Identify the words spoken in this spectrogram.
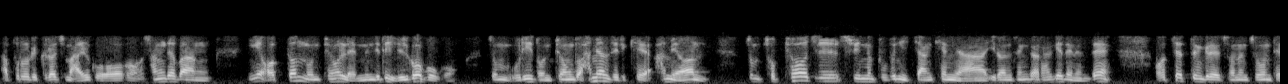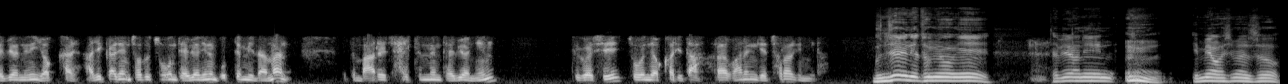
앞으로 우리 그러지 말고 상대방이 어떤 논평을 냈는지를 읽어보고 좀 우리 논평도 하면서 이렇게 하면 좀 좁혀질 수 있는 부분이 있지 않겠냐 이런 생각을 하게 되는데 어쨌든 그래 저는 좋은 대변인의 역할 아직까지는 저도 좋은 대변인은 못 됩니다만 말을 잘 듣는 대변인 그것이 좋은 역할이다라고 하는 게 철학입니다. 문재인 대통령이 대변인 임명하시면서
